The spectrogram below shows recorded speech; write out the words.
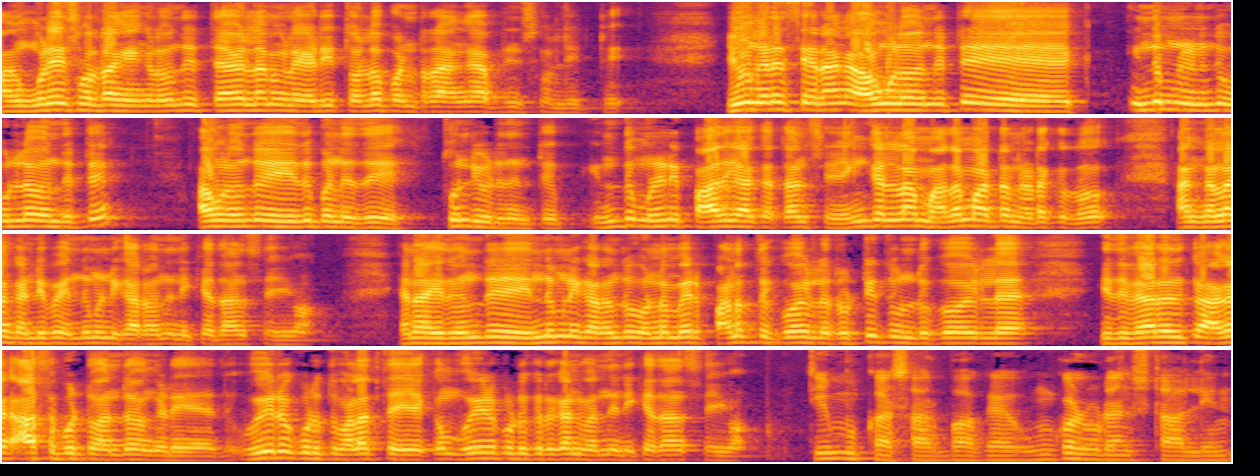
அவங்களே சொல்கிறாங்க எங்களை வந்து தேவையில்லாம எங்களை அடி தொல்லை பண்ணுறாங்க அப்படின்னு சொல்லிட்டு. இவங்க என்ன செய்கிறாங்க அவங்கள வந்துட்டு இந்து முன்னணி வந்து வந்துட்டு அவங்கள வந்து இது பண்ணுது தூண்டி விடுதுன்ட்டு. இந்து முன்னணி பாதுகாக்கத்தான் செய்யும். எங்கெல்லாம் மதமாட்டம் நடக்குதோ அங்கெல்லாம் கண்டிப்பாக இந்து மணிக்காரன் வந்து நிற்க தான் செய்வான். ஏன்னா இது வந்து இந்து மணிக்காரன் வந்து ஒன்ன மாரி பணத்துக்கோ இல்லை ரொட்டி துண்டுக்கோ இல்லை இது வேற எதுக்கு ஆசைப்பட்டு வந்தவன் கிடையாது. உயிரை கொடுத்து வளர்த்த இயக்கம் உயிரை கொடுக்குறதுக்கான்னு வந்து நிற்க தான் செய்வான் திமுக சார்பாக உங்களுடன் ஸ்டாலின்.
